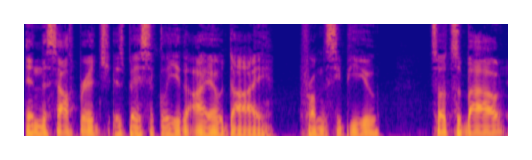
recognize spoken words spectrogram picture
in the Southbridge is basically the I/O die from the CPU. So it's about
